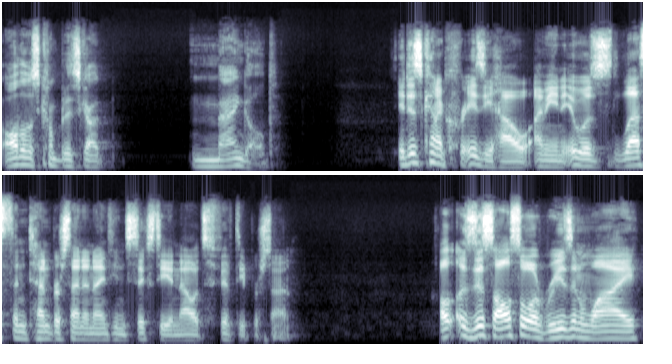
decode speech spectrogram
All those companies got mangled. it is kind of crazy how I mean it was less than 10% in 1960 and now it's 50%. Is this also a reason why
